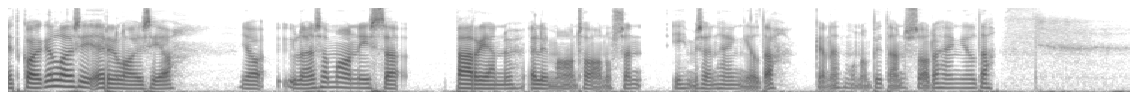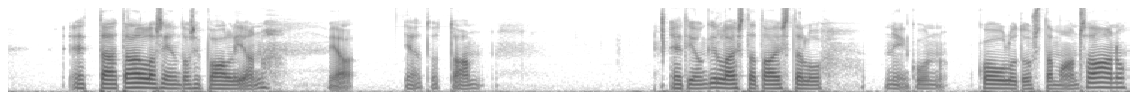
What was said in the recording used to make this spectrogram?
Et kaikenlaisia erilaisia ja yleensä mä oon niissä pärjännyt, eli mä oon saanut sen ihmisen hengiltä, kenet mun on pitänyt saada hengiltä. Että tällaisia on tosi paljon. Ja, ja tota, että jonkinlaista taistelu niin kun koulutusta mä oon saanut.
